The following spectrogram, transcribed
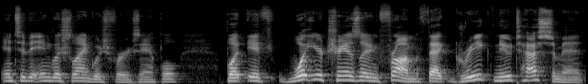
into the English language, for example. But if what you're translating from, if that Greek New Testament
